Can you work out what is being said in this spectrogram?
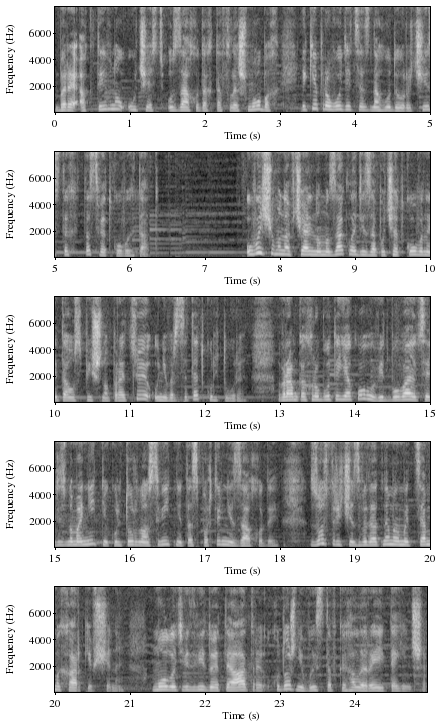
бере активну участь у заходах та флешмобах, які проводяться з нагоди урочистих та святкових дат. У вищому навчальному закладі започаткований та успішно працює університет культури, в рамках роботи якого відбуваються різноманітні культурно-освітні та спортивні заходи, зустрічі з видатними митцями Харківщини, молодь відвідує театри, художні виставки, галереї та інше.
